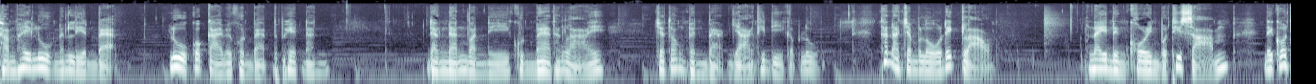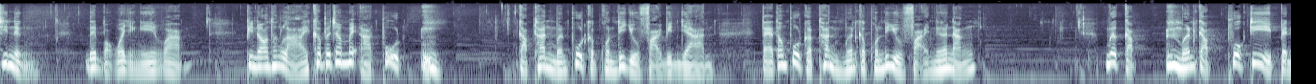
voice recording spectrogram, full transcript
ทำให้ลูกนั้นเรียนแบบ ลูกก็กลายเป็นคนแบบประเภทนั้น ดังนั้นวันนี้คุณแม่ทั้งหลาย จะต้องเป็นแบบอย่างที่ดีกับลูก ท่านอาจารย์โลได้กล่าว ในหนึ่งโครินบทที่ 3 ในข้อที่ 1 ได้บอกว่าอย่างนี้ว่า พี่น้องทั้งหลายข้าพเจ้าไม่อาจพูดกับท่านเหมือนพูดกับคนที่อยู่ฝ่ายวิญญาณ แต่ต้องพูดกับท่านเหมือนกับคนที่อยู่ฝ่ายเนื้อหนัง เมื่อกับ เหมือนกับพวกที่เป็น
